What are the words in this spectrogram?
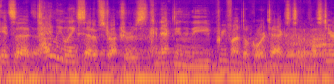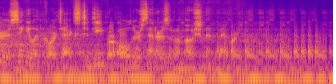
It's a tightly linked set of structures connecting the prefrontal cortex to the posterior cingulate cortex to deeper, older centers of emotion and memory.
